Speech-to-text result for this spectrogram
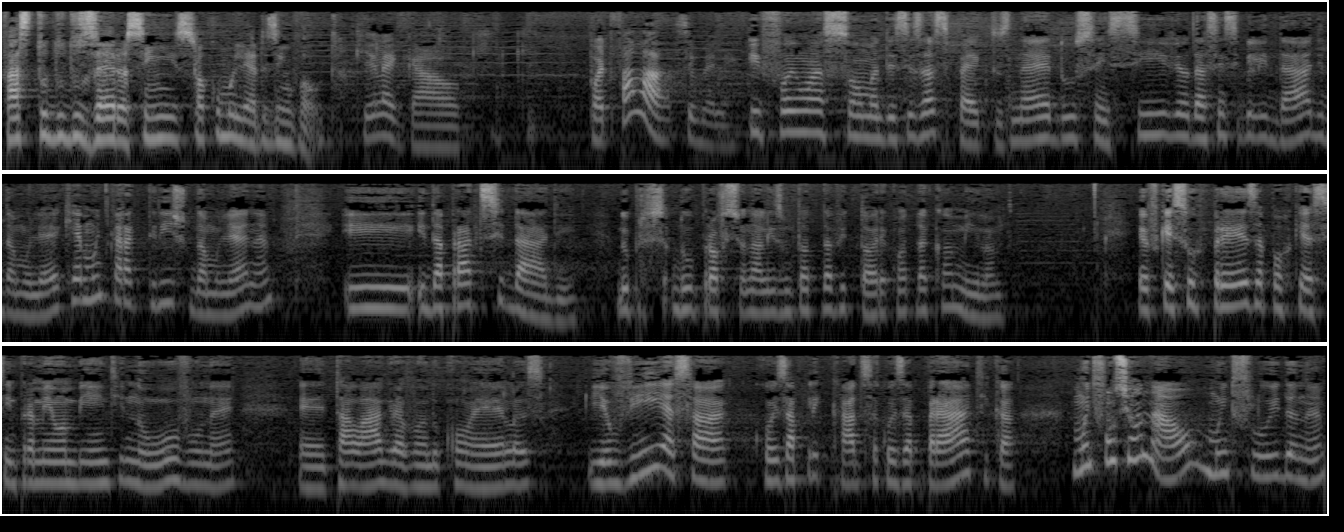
faço tudo do zero, assim, só com mulheres em volta. Que legal, Pode falar, Sibeli. E foi uma soma desses aspectos, né? Do sensível, da sensibilidade da mulher, que é muito característico da mulher, né? E, e da praticidade, do, do profissionalismo tanto da Vitória quanto da Camila. Eu fiquei surpresa porque, assim, para mim é um ambiente novo, né? É, tá lá gravando com elas. E eu vi essa coisa aplicada, essa coisa prática, muito funcional, muito fluida, né?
